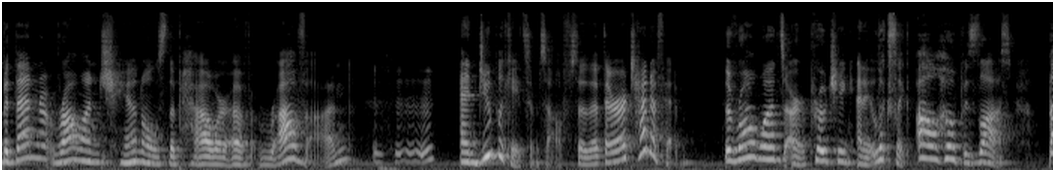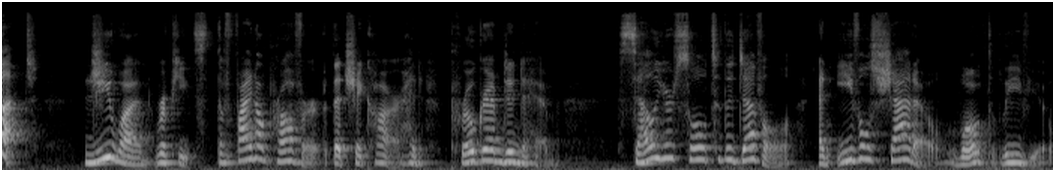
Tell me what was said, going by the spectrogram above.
But then Rawan channels the power of Ravan mm-hmm. and duplicates himself so that there are 10 of him. The raw ones are approaching, and it looks like all hope is lost. But G1 repeats the final proverb that Shekhar had programmed into him Sell your soul to the devil, and evil shadow won't leave you.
